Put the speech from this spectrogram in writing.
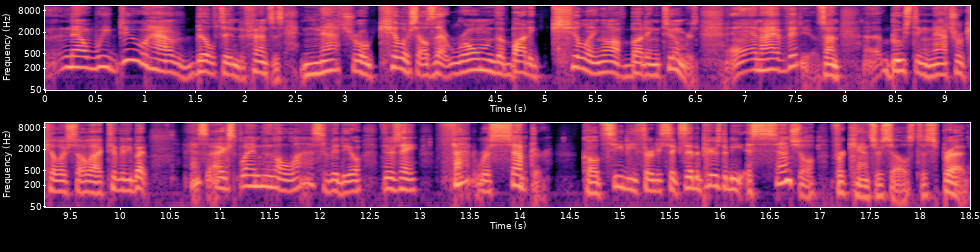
Now, we do have built-in defenses, natural killer cells that roam the body, killing off budding tumors. And I have videos on uh, boosting natural killer cell activity, but as I explained in the last video, there's a fat receptor called CD36 that appears to be essential for cancer cells to spread.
